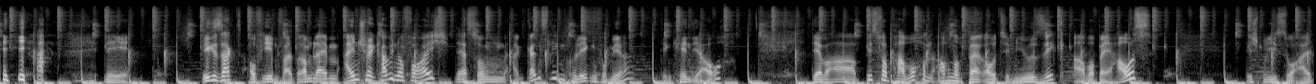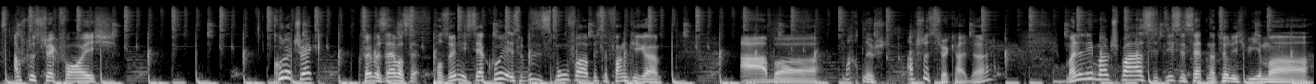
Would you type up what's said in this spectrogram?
ja. Nee. Wie gesagt, auf jeden Fall dranbleiben. Einen Track habe ich noch für euch. Der ist vom ganz lieben Kollegen von mir. Den kennt ihr auch. Der war bis vor ein paar Wochen auch noch bei Raute Music, aber bei Haus. Den spiele ich so als Abschlusstrack für euch. Cooler Track. Gefällt mir selber persönlich sehr cool. Ist ein bisschen smoother, ein bisschen funkiger. Aber macht nichts. Abschlusstrack halt, ne? Meine Lieben, habt Spaß. Dieses Set natürlich wie immer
